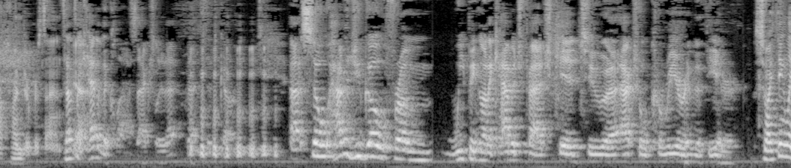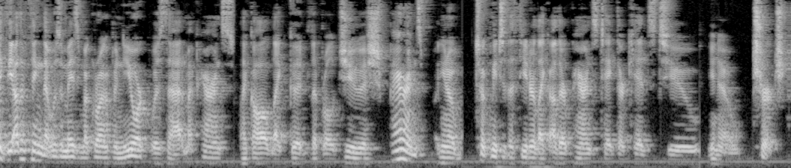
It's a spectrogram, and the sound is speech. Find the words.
A hundred percent. Sounds like head of the class, actually. That that sitcom. uh, so, how did you go from weeping on a Cabbage Patch Kid to uh, actual career in the theater? so I think like the other thing that was amazing about growing up in New York was that my parents, like all like good liberal Jewish parents, you know, took me to the theater like other parents take their kids to, you know, church.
